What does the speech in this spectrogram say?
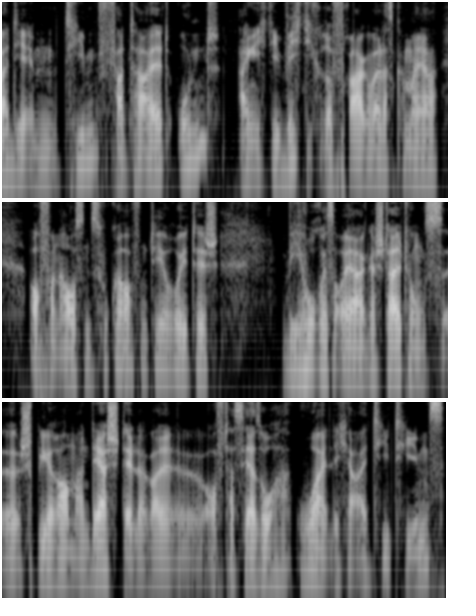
bei dir im Team verteilt und eigentlich die wichtigere Frage, weil das kann man ja auch von außen zukaufen theoretisch, wie hoch ist euer Gestaltungsspielraum an der Stelle? Weil äh, oft hast du ja so hoheitliche IT-Teams,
